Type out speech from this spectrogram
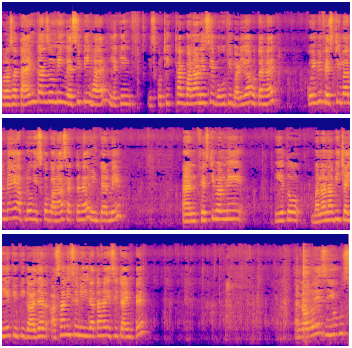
थोड़ा सा टाइम कंज्यूमिंग रेसिपी है, लेकिन इसको ठीक ठाक बनाने से बहुत ही बढ़िया होता है। कोई भी फेस्टिवल में आप लोग इसको बना सकते हैं विंटर में। एंड फेस्टिवल में ये तो बनाना भी चाहिए, क्योंकि गाजर आसानी से मिल जाता है इसी टाइम पे। एंड ऑलवेज यूज़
